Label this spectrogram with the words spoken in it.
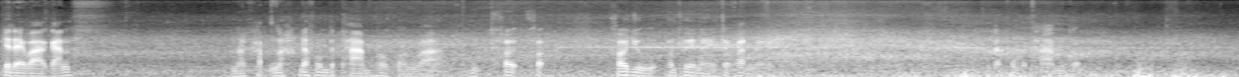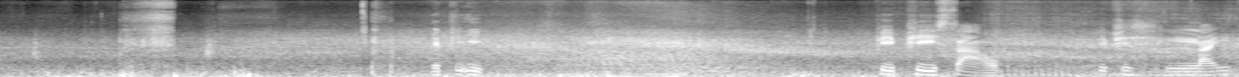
จะได้ว่ากันนะครับนะแล้วผมไปถามเขาก่อนว่าเขาเขาเขาอยู่อำเภอไหนจังหวัดไหนแล้วผมไปถามก่อน SPE PP สาว PP ไลท์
